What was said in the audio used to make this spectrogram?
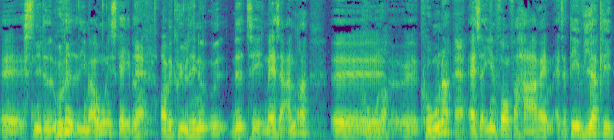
øh, snittet ud i mahoniskabet, Ja. og vil kyle hende ud ned til en masse andre øh, Koner. øh, koner, Ja. altså i en form for harem. Altså det er virkelig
